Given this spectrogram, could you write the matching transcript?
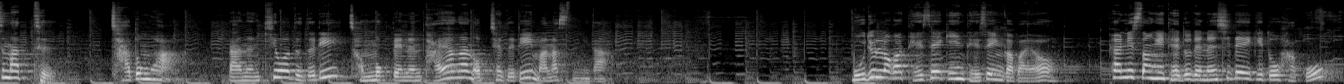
스마트, 자동화라는 키워드들이 접목되는 다양한 업체들이 많았습니다. 모듈러가 대세긴 대세인가 봐요. 편의성이 대두되는 시대이기도 하고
